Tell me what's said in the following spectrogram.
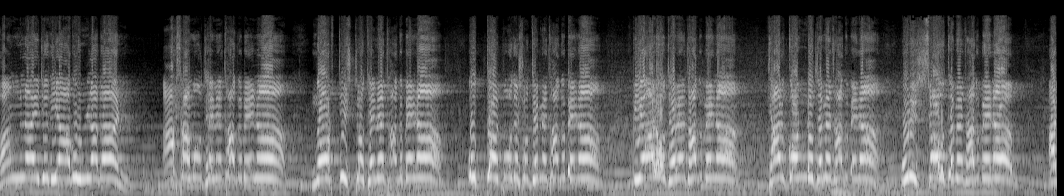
বাংলায় যদি আগুন লাগান আসামও থেমে থাকবে না নর্থ ইস্টও থেমে থাকবে না উত্তর প্রদেশও থেমে থাকবে না বিহারও থেমে থাকবে না ঝাড়খণ্ড থেমে থাকবে না উড়িষ্যাও থেমে থাকবে না আর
